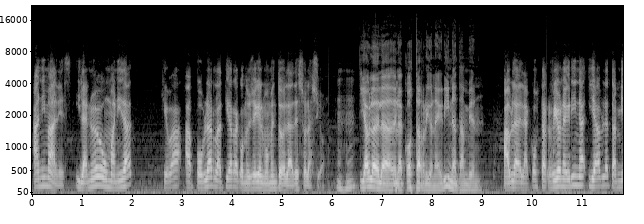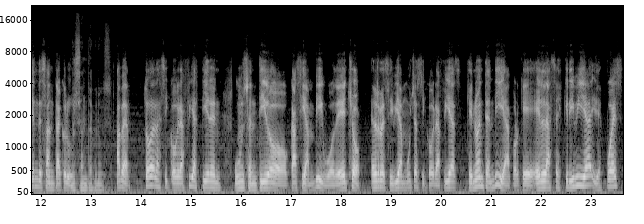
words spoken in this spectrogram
animales y la nueva humanidad que va a poblar la tierra cuando llegue el momento de la desolación. Y habla de la, de la costa rionegrina también. Habla de la costa rionegrina y habla también de Santa Cruz. De Santa Cruz. A ver, todas las psicografías tienen un sentido casi ambiguo. De hecho, él recibía muchas psicografías que no entendía, porque él las escribía y después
